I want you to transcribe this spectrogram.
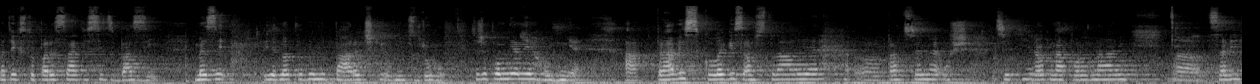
na těch 150 tisíc bazí mezi jednotlivými párečky uvnitř druhu, což je poměrně hodně. A právě s kolegy z Austrálie eh, pracujeme už třetí rok na porovnání eh, celých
